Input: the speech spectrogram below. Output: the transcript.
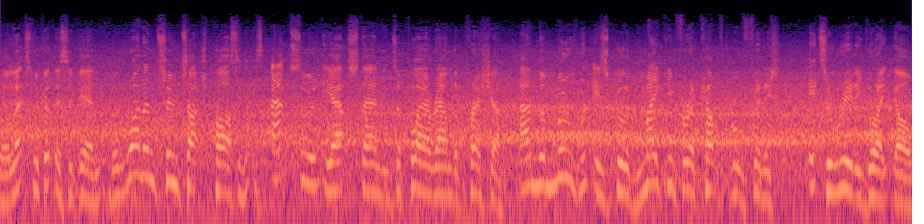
Well, let's look at this again. The one and two touch passing is absolutely outstanding to play around the pressure. And the movement is good, making for a comfortable finish. It's a really great goal.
